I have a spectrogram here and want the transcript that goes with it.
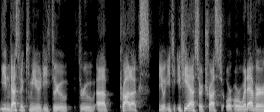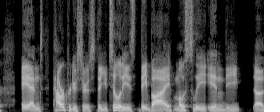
the investment community through through uh, products, you know, ETFs or trust or or whatever and power producers, the utilities, they buy mostly in the uh,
